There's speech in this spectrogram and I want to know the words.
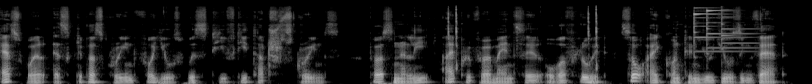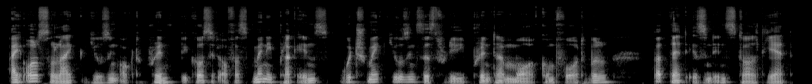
as well as Klipper Screen for use with TFT touchscreens. Personally, I prefer Mainsail over Fluidd, so I continue using that. I also like using Octoprint because it offers many plugins which make using the 3D printer more comfortable, but that isn't installed yet.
